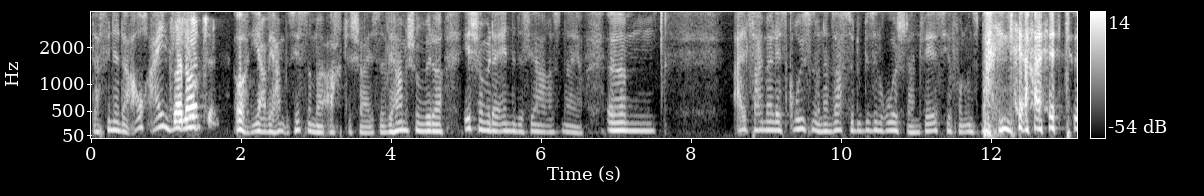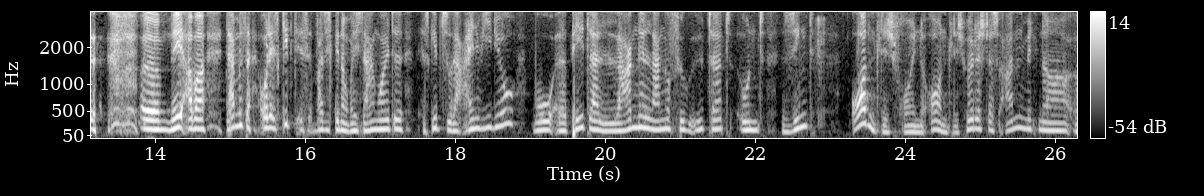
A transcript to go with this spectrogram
da findet ihr auch ein Video. 2019. Oh ja, wir haben, siehst du mal, achte Scheiße, wir haben schon wieder, ist schon wieder Ende des Jahres, naja. Ähm, Alzheimer lässt grüßen und dann sagst du, du bist in Ruhestand. Wer ist hier von uns beiden der Alte? ähm, nee, aber da müssen oder es gibt, was ich genau, was ich sagen wollte, es gibt sogar ein Video, wo äh, Peter lange, lange für geübt hat und singt ordentlich, Freunde, ordentlich. Hört euch das an mit einer äh,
